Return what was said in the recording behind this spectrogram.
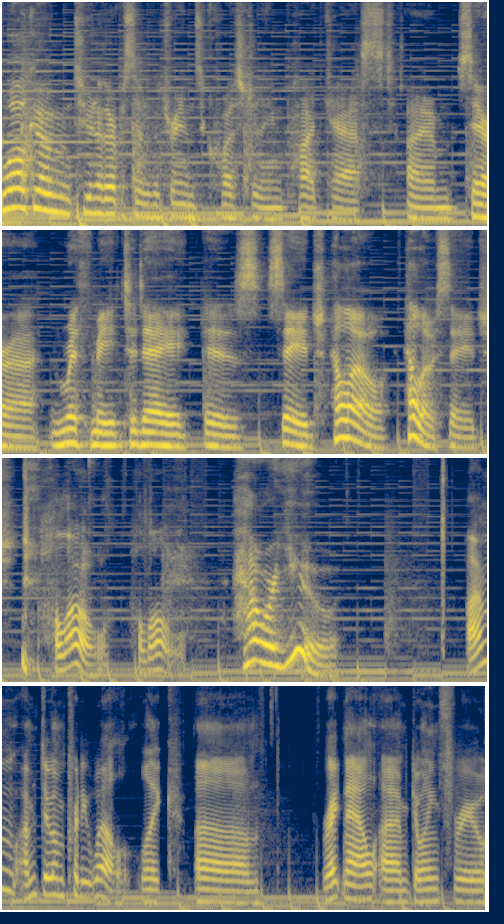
Welcome to another episode of the Trans Questioning Podcast. I'm Sarah. and With me today is Sage. Hello. Hello, Sage. Hello. Hello. How are you? I'm I'm doing pretty well. Like um right now I'm going through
